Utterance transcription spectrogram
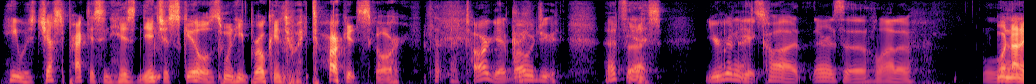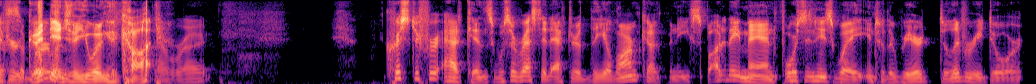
he was just practicing his ninja skills when he broke into a Target store. a target why would you that's a Yes. you're gonna get caught there's a lot of Well, not if you're a good ninja, you wouldn't get caught. yeah, right Christopher Atkins was arrested after the alarm company spotted a man forcing his way into the rear delivery door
